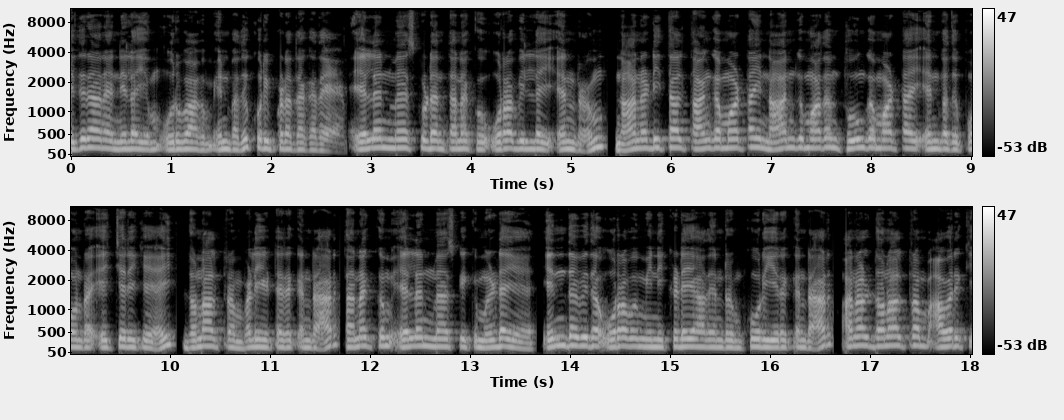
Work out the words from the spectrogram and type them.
எதிரான நிலையும் உருவாகும் என்பது குறிப்பிடத்தக்கது. எலன் மேஸ்குடன் தனக்கு உறவில்லை என்றும் நான் அடித்தால் தாங்க மாட்டாய் நான்கு மாதம் தூங்க மாட்டாய் என்பது போன்ற எச்சரிக்கையை டொனால்ட் ட்ரம்ப் வெளியிட்டிருக்கின்றார். தனக்கும் எலன் மேஸ்குக்கும் இடையே எந்தவித உறவும் இனி கிடையாது என்றும் கூறியிருக்கின்றார். ஆனால் டொனால்ட் ட்ரம்ப் அவருக்கு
